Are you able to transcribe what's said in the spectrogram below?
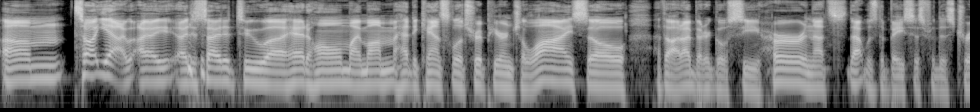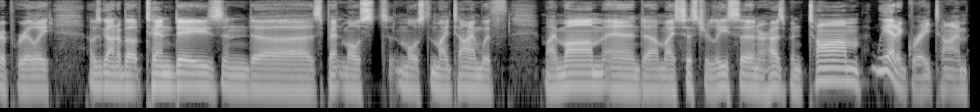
Um, so yeah, I, I- decided to uh, head home. My mom had to cancel a trip here in July, so I thought I better go see her, and that's that was the basis for this trip. Really, I was gone about ten days and uh, spent most most of my time with my mom and uh, my sister Lisa and her husband Tom. We had a great time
